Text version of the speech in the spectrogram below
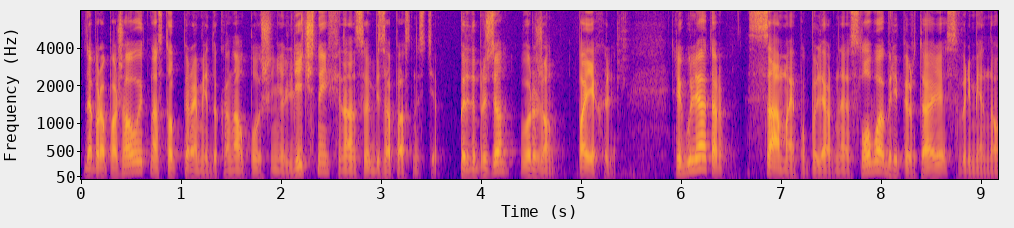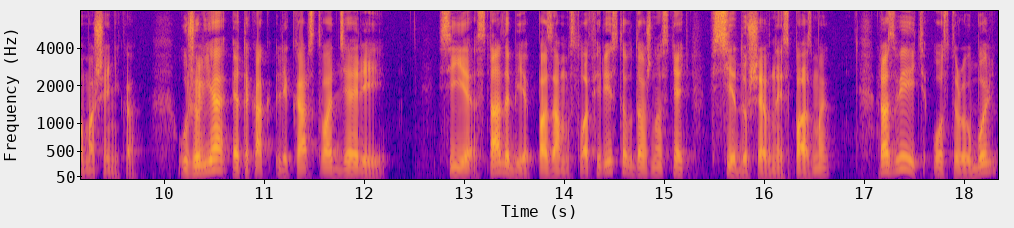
Добро пожаловать на Стоп Пирамиду, канал по повышению личной финансовой безопасности. Предупрежден, вооружен. Поехали! Регулятор – самое популярное слово в репертуаре современного мошенника. У жилья это как лекарство от диареи. Сие снадобье по замыслу аферистов должно снять все душевные спазмы, развеять острую боль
